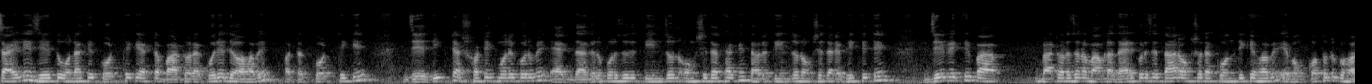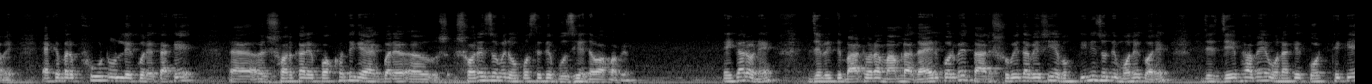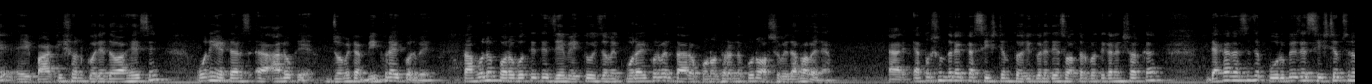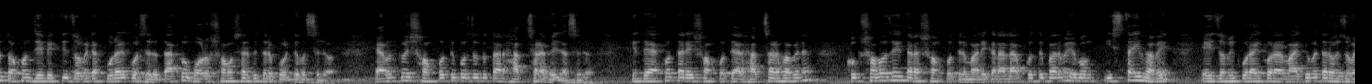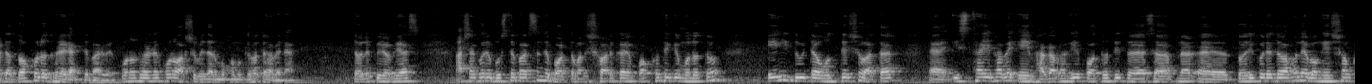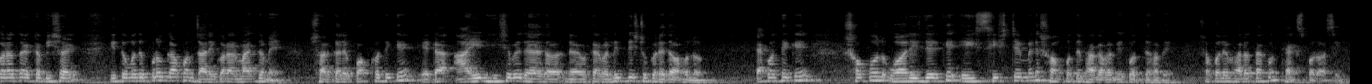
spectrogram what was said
চাইলে যেহেতু ওনাকে কোর্ট থেকে একটা বাটোয়ারা করে দেওয়া হবে, অর্থাৎ কোর্ট থেকে যে দিকটা সঠিক মনে করবে, এক দাগের উপরে যদি তিনজন অংশীদার থাকে, তাহলে তিনজন অংশীদারের ভিত্তিতে যে ব্যক্তি বাটোয়ারা যেন মামলা দায়ের করেছে, তার অংশটা কোন দিকে হবে এবং কতটুকু হবে? একেবারে ফুট উল্লেখ করে তাকে সরকারের পক্ষ থেকে একবারে সরেজমিন উপস্থিতি বুঝিয়ে দেওয়া হবে। এই কারণে যে ব্যক্তি বাটোয়ারা মামলা দায়ের করবে, তার সুবিধা বেশি এবং তিনি যদি মনে করে যে যেভাবে ওনাকে কোর্ট থেকে এই পার্টিশন করে দেওয়া হয়েছে, উনি এটার আলোকে জমিটা বিক্রয় করবে, তাহলে পরবর্তীতে যে ব্যক্তি ওই জমি ক্রয় করবেন, তারও কোনো ধরনের কোনো অসুবিধা হবে না। আর এত সুন্দর একটা সিস্টেম তৈরি করে দিয়েছে অন্তর্বর্তীকালীন সরকার। দেখা যাচ্ছে যে পূর্বে যে সিস্টেম ছিল, তখন যে ব্যক্তি জমিটা ক্রয় করছিল, তাকেও বড় সমস্যার ভিতরে পড়তে হচ্ছিল। এমনকি ওই সম্পত্তি পর্যন্ত তার হাতছাড়া হয়ে যাচ্ছিল। কিন্তু এখন তার এই সম্পত্তি আর হাতছাড়া হবে না। খুব সহজেই তারা সম্পত্তির মালিকানা লাভ করতে পারবে এবং স্থায়ীভাবে এই জমি ক্রয় করার মাধ্যমে তারা ওই জমিটা দখলও ধরে রাখতে পারবে। কোনো ধরনের কোনো অসুবিধার মুখোমুখি হতে হবে না। তাহলে প্রিয় ভিয়াস আশা করি বুঝতে পারছেন যে বর্তমানে সরকারের পক্ষ থেকে মূলত এই দুইটা উদ্দেশ্য অর্থাৎ স্থায়ীভাবে এই ভাগাভাগি পদ্ধতি আপনার তৈরি করে দেওয়া হলো এবং এই সংক্রান্ত একটা বিষয় ইতিমধ্যে প্রজ্ঞাপন জারি করার মাধ্যমে সরকারের পক্ষ থেকে এটা আইন হিসেবে নির্দিষ্ট করে দেওয়া হলো। এখন থেকে সকল ওয়ারিসদেরকে এই সিস্টেম মেনে সম্পত্তি ভাগাভাগি করতে হবে। সকলে ভালো থাকুন। Thanks for watching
